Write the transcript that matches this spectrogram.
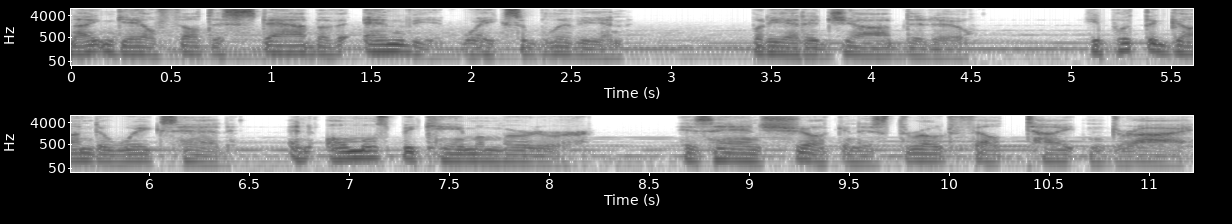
Nightingale felt a stab of envy at Wake's oblivion, but he had a job to do. He put the gun to Wake's head and almost became a murderer. His hand shook and his throat felt tight and dry.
